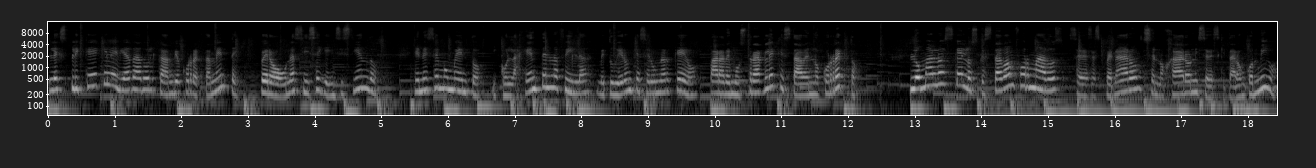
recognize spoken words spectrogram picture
Le expliqué que le había dado el cambio correctamente, pero aún así seguía insistiendo. En ese momento y con la gente en la fila me tuvieron que hacer un arqueo para demostrarle que estaba en lo correcto. Lo malo es que los que estaban formados se desesperaron, se enojaron y se desquitaron conmigo.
